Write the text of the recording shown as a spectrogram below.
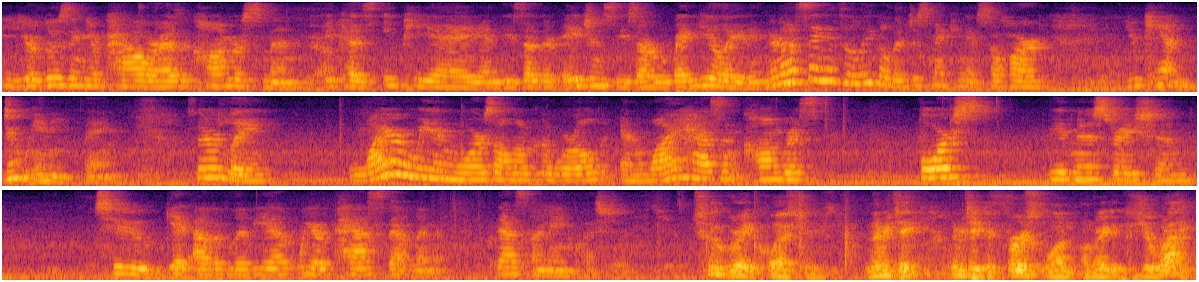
you're losing your power as a congressman Yeah. because EPA and these other agencies are regulating. They're not saying it's illegal, they're just making it so hard you can't do anything. Thirdly, why are we in wars all over the world and why hasn't Congress forced the administration to get out of Libya? We are past that limit. That's my main question. Two great questions. Let me take let me take the first one on regulation because you're right.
